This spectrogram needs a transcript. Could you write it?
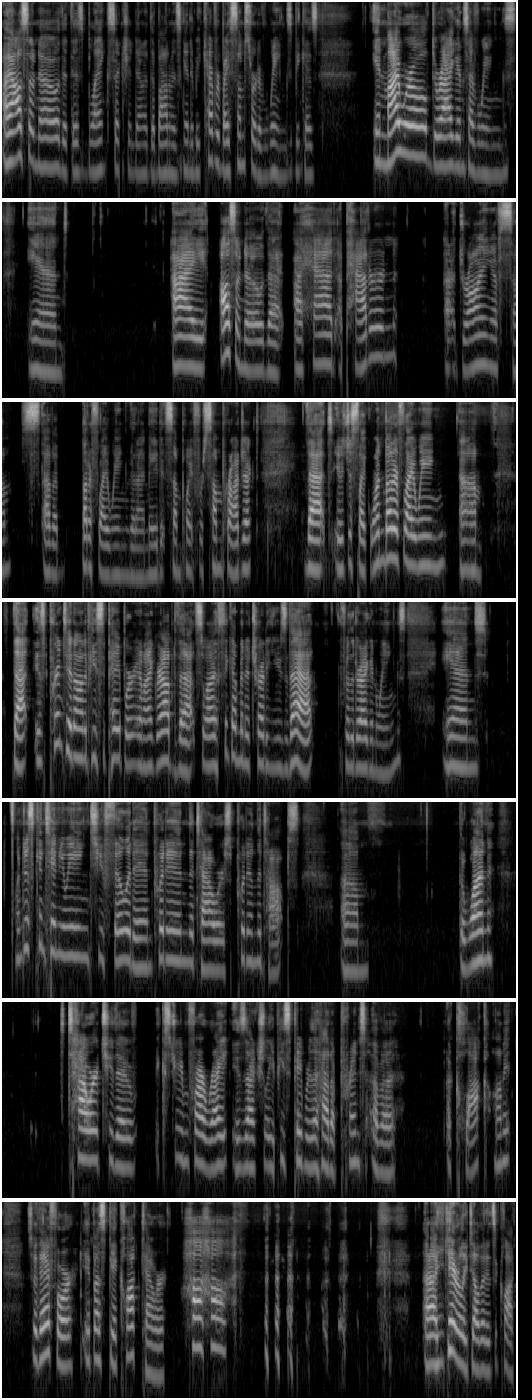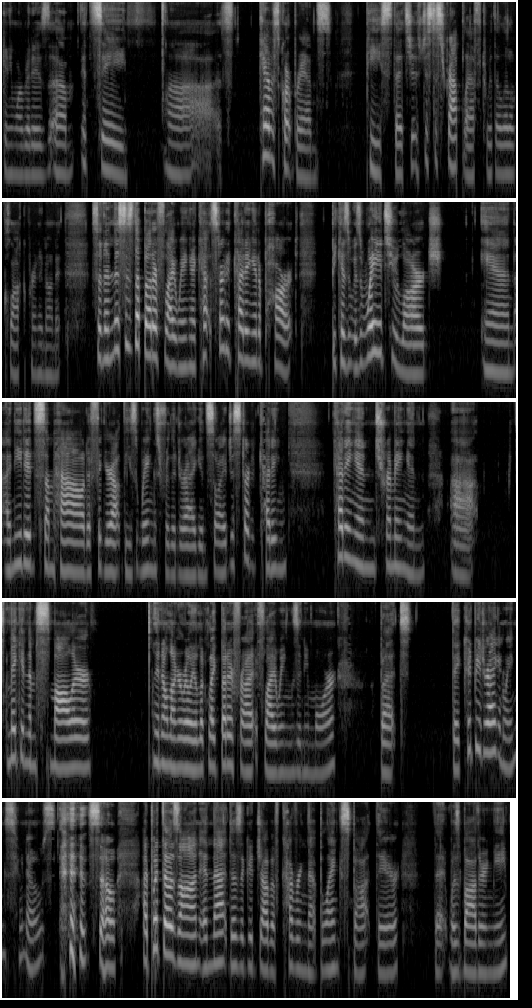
I also know that this blank section down at the bottom is going to be covered by some sort of wings because in my world, dragons have wings. And I also know that I had a pattern a drawing of some of a butterfly wing that I made at some point for some project that it was just like one butterfly wing um, that is printed on a piece of paper and I grabbed that. So I think I'm going to try to use that for the dragon wings. And I'm just continuing to fill it in, put in the towers, put in the tops. Um, the one tower to the extreme far right is actually a piece of paper that had a print of a, a clock on it. So therefore, it must be a clock tower. Ha ha. uh, you can't really tell that it's a clock anymore, but it is. Um, it's a uh, Canvas Corp Brands piece that's just, just a scrap left with a little clock printed on it. So then this is the butterfly wing. I cut, started cutting it apart because it was way too large and I needed somehow to figure out these wings for the dragon. So I just started cutting, cutting and trimming and uh, making them smaller they no longer really look like butterfly fly wings anymore, but they could be dragon wings, who knows? so I put those on and that does a good job of covering that blank spot there that was bothering me.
